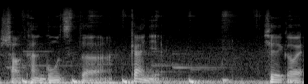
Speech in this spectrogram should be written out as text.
少看公司的概念。谢谢各位。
